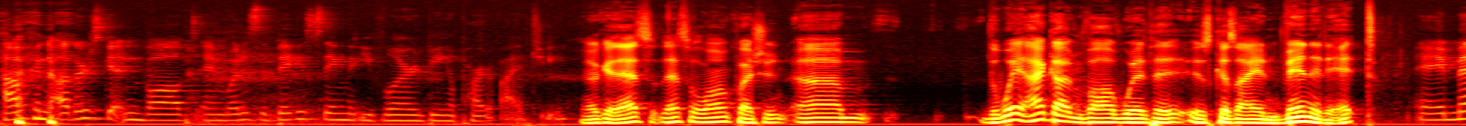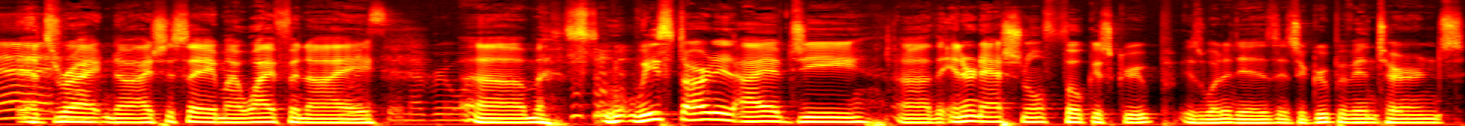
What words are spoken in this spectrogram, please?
How can others get involved? And what is the biggest thing that you've learned being a part of IFG? okay that's that's a long question um, the way i got involved with it is because i invented it Amen. that's right no i should say my wife and i Listen, um, we started IFG, uh, the International Focus Group is what it is. It's a group of interns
